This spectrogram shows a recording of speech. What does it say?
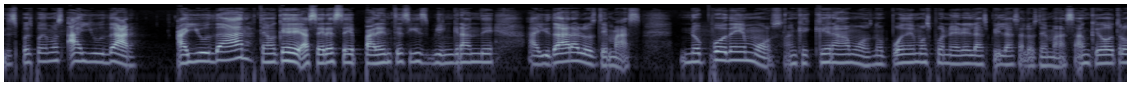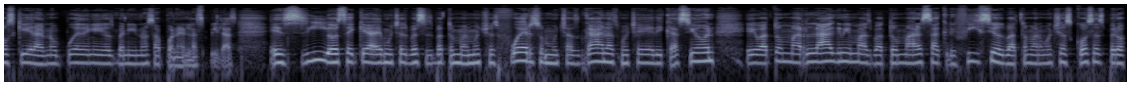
Después podemos ayudar ayudar, tengo que hacer ese paréntesis bien grande, ayudar a los demás. No podemos, aunque queramos, no podemos ponerle las pilas a los demás. Aunque otros quieran, no pueden ellos venirnos a poner las pilas. Es sí, yo sé que hay muchas veces va a tomar mucho esfuerzo, muchas ganas, mucha dedicación, eh, va a tomar lágrimas, va a tomar sacrificios, va a tomar muchas cosas, pero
